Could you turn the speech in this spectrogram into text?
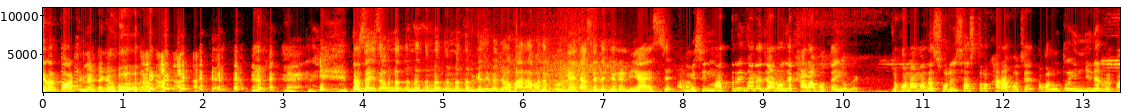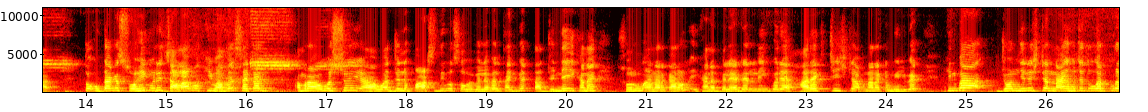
এবার পাওয়ার টিলার টাকাবো। তো সেই সব নতুন নতুন নতুন নতুন কিছু কিছু অফার আমাদের পুরুলিয়া চাষিদের জন্য নিয়ে আসছে। আর মেশিন মাত্রই মানে জানো যে খারাপ হতেই হবে। যখন আমাদের শরীর স্বাস্থ্য খারাপ হচ্ছে, তখন ও তো ইঞ্জিনের ব্যাপার। তো ওটাকে সহি করে চালাবো কীভাবে, সেটার আমরা অবশ্যই ওর জন্য পার্টস দিব, সব অ্যাভেলেবেল থাকবে। তার জন্যই এখানে শোরুম আনার কারণ। এখানে ব্লেডের লিঙ্ক করে হরেক চিজটা আপনারাকে মিলবে। কিংবা জন জিনিসটা নাই হচ্ছে, তো ওর পুরো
